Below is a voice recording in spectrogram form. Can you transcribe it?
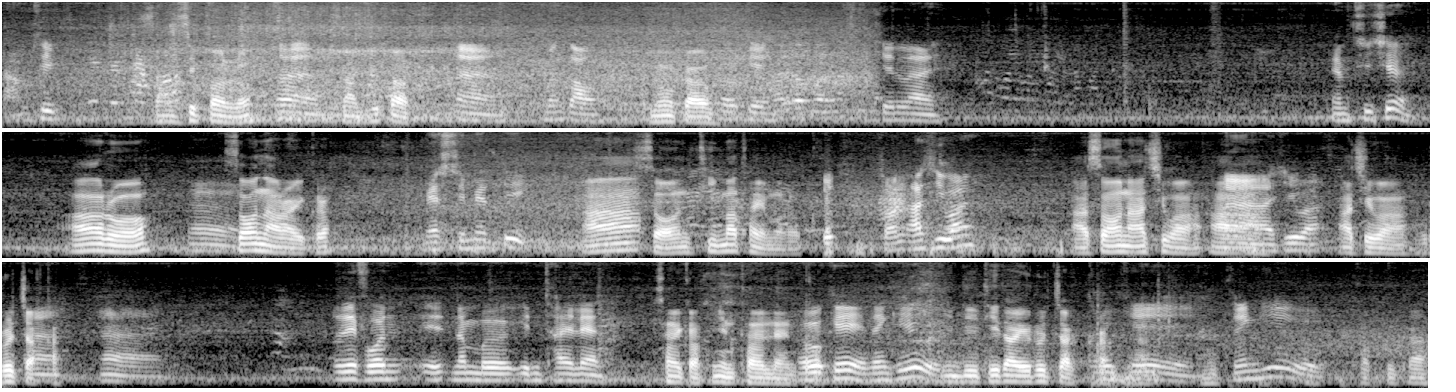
สามสิบสามสิบปอนด์เหรอสามสิบปอนด์อ่าเมืองเก่าเมืองเก่าโอเคเช่นไรเอ็มซีเชื่ออ๋อเหรอสอนอะไรครับแมสซิเมติกอ่าสอนที่มัธยมเหรอครับสอนอาชีวะอ่าสอนอาชีวะอ่าอาอาชีวะอาชีวะรู้จักครับ อ่า telephone number ในไทยแลนด์ 사이가 인타일랜드. โอเค thank you 인디 디다이 루짜카. โอเค thank you 바쁘가.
